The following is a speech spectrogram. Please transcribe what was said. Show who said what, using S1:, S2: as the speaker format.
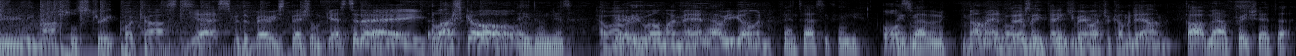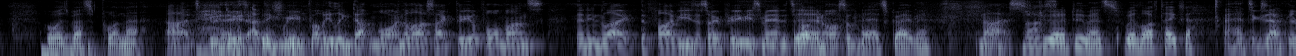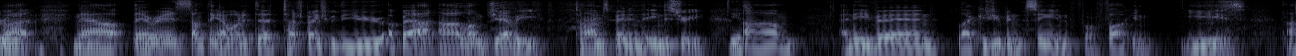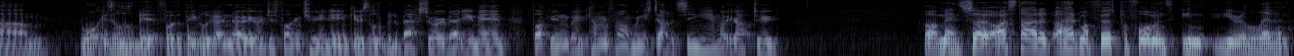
S1: to the Marshall Street podcast.
S2: Yes, with a very special guest today, Blush'ko.
S3: How you doing, gents?
S1: How are you?
S2: Very
S1: we?
S2: well, my man. How are you going?
S3: Fantastic, thank you.
S2: Awesome.
S3: Thanks for having me.
S2: No, man.
S1: Welcome
S2: firstly,
S1: in.
S2: thank you very much for coming down.
S3: Oh man, I appreciate that. Always about supporting that.
S2: Ah, it's good, dude. I think we've probably linked up more in the last like three or four months than in like the five years or so previous, man. It's
S3: Yeah.
S2: fucking awesome.
S3: Yeah, it's great, man.
S2: Nice.
S1: Nice.
S3: What you got to do, man. It's where life takes you.
S2: That's exactly right. Now, there is something I wanted to touch base with you about uh, longevity, time spent in the industry.
S3: Yes.
S2: Um, and even, like, because you've been singing for fucking years. Um, walk us a little bit, for the people who don't know you or just fucking tuning in, give us a little bit of backstory about you, man. Fucking where you're coming from, when you started singing, what you're up to.
S3: Oh man, so I started. I had my first performance in year eleven,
